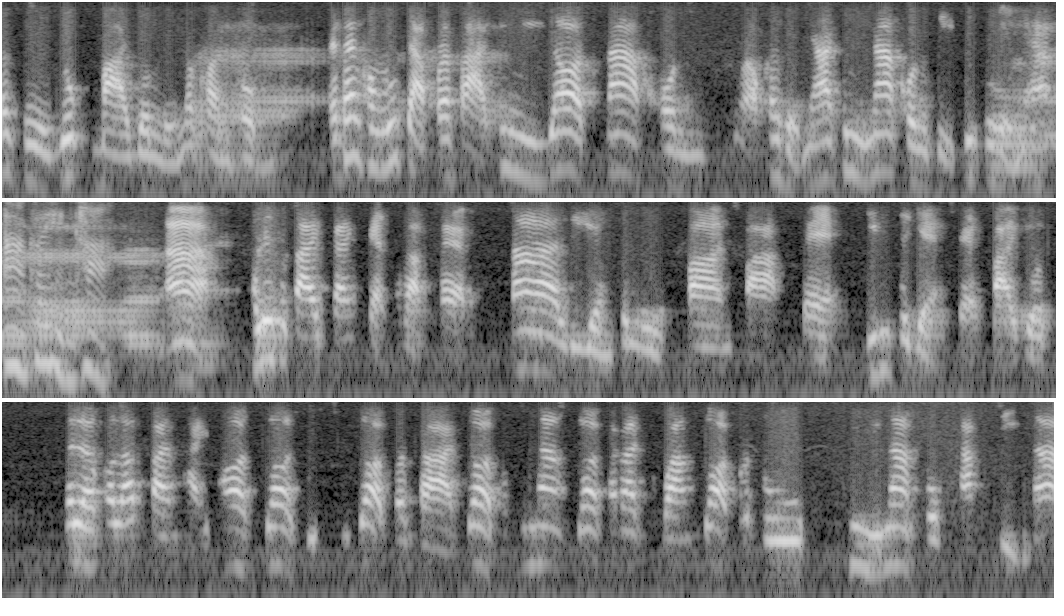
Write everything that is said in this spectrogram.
ก็คือยุคบายนหรือนครธมแต่ท่านคงรู้จักปราสาทที่มียอดหน้าคนที่เราเคยเห็นนะฮะที่มีหน้าคนสี่ที่เคยเห็นนะฮะอ่าเคยเห็นค่ะ อ่าเขาเรียกสไตล์การแกะสลักแบบหน้าเรียงจมูกปานปากแตกยิ้มแสยงแตกปลายยนต์ แล้วเราก็รับการถ่ายทอดยอดยอดปราสาทยอดพระที่นั่งยอดพระราชวังยอดประตูที่มีหน้าคงพักสี่หน้า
